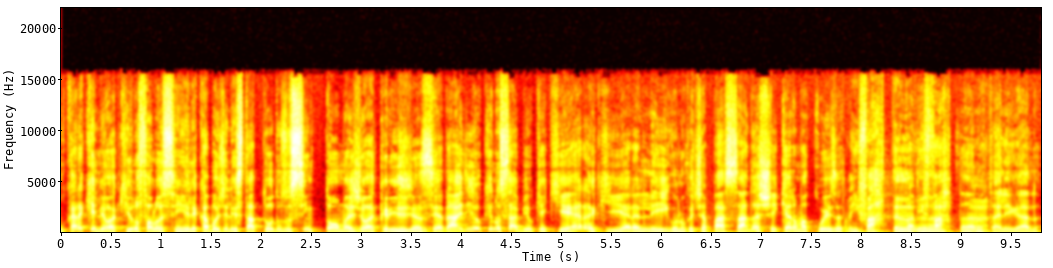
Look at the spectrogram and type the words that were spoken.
o cara que leu aquilo falou assim, ele acabou de listar todos os sintomas de uma crise de ansiedade, e eu que não sabia o que que era, que era leigo, nunca tinha passado, achei que era uma coisa Tava infartando. Tava né? infartando, É. tá ligado?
